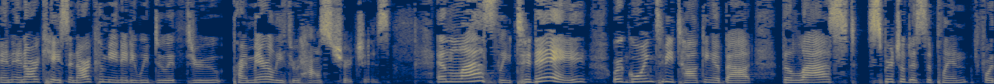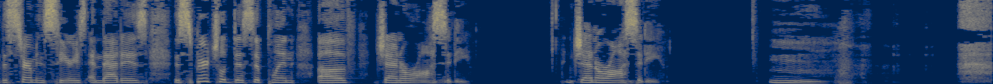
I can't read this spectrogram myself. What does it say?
And in our case, in our community, we do it through, primarily through house churches. And lastly, today we're going to be talking about the last spiritual discipline for the sermon series, and that is the spiritual discipline of generosity. Generosity. Mm.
